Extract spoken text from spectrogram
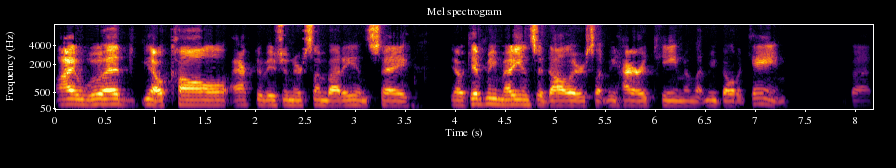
I would, you know, call Activision or somebody and say, you know, give me millions of dollars, let me hire a team and let me build a game. But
